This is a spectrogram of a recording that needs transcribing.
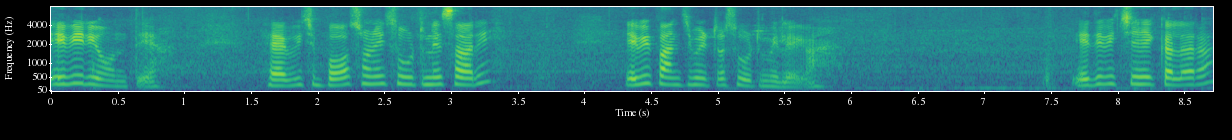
ਇਹ ਵੀ ਰਿਓਨ ਤੇ ਆ। ਹੈਵੀ 'ਚ ਬਹੁਤ ਸੋਹਣੇ ਸੂਟ ਨੇ ਸਾਰੇ। ਇਹ ਵੀ 5 ਮੀਟਰ ਸੂਟ ਮਿਲੇਗਾ। ਇਹਦੇ ਵਿੱਚ ਇਹ ਕਲਰ ਆ।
